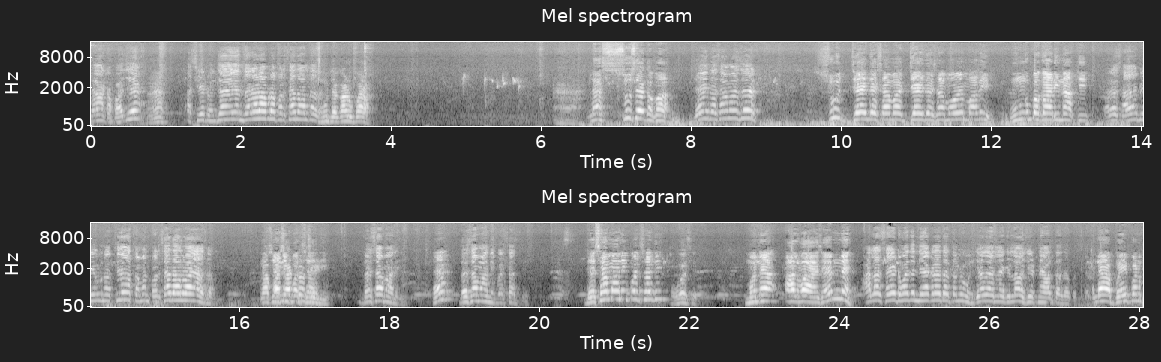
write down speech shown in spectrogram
ના કપાજી હા. આ શેઠ ઊંઝા આયા આપણે પ્રસાદ આલતા હું જગાડું પાડો લા શું છે કભા જય દશામાં શેઠ. શું જય દશામાં જય દશામાં? હવે મારી ઊંઘ બગાડી નાખી. અરે સાહેબ એવું નથી તમને પ્રસાદ આલવા આવ્યા ના, શાની પ્રસાદ છે. છે દશામાની. હે? દશામાની પ્રસાદ છે. દશામાની પ્રસાદી? હોય છે. મને આલવા આવ્યા છે એમ ને? આલા સાઈડમાંથી નીકળ્યા હતા તમે ઊંઝા હતા એટલે કે લાવ શેઠ ને હાલતા હતા એટલે ભાઈ પણ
